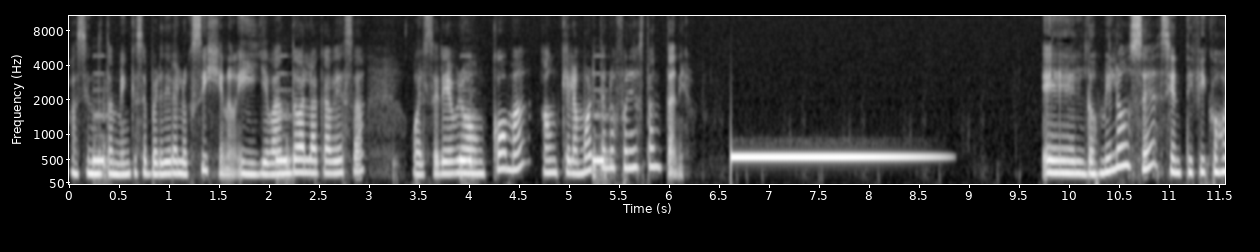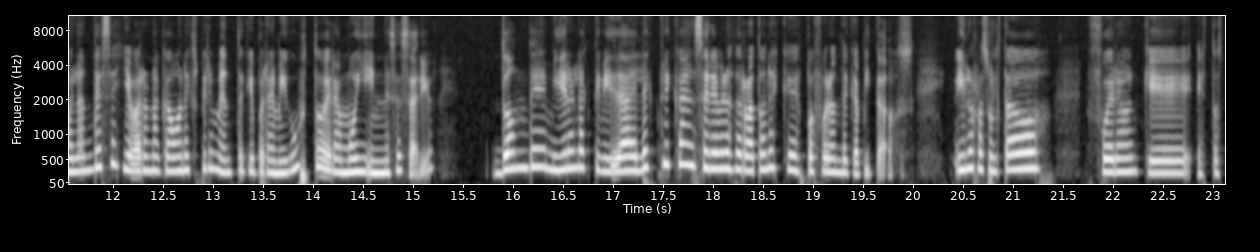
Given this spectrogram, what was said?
haciendo también que se perdiera el oxígeno y llevando a la cabeza o al cerebro un coma, aunque la muerte no fuera instantánea. El 2011, científicos holandeses llevaron a cabo un experimento que para mi gusto era muy innecesario, donde midieron la actividad eléctrica en cerebros de ratones que después fueron decapitados. Y los resultados fueron que estos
